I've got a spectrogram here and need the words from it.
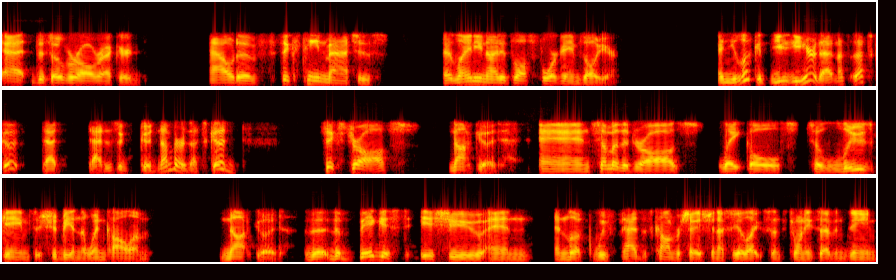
at this overall record. Out of 16 matches, Atlanta United's lost four games all year. And you look at you, you hear that, and that's, that's good. That that is a good number. That's good. Six draws, not good. And some of the draws, late goals to lose games that should be in the win column, not good. The the biggest issue, and and look, we've had this conversation. I feel like since 2017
